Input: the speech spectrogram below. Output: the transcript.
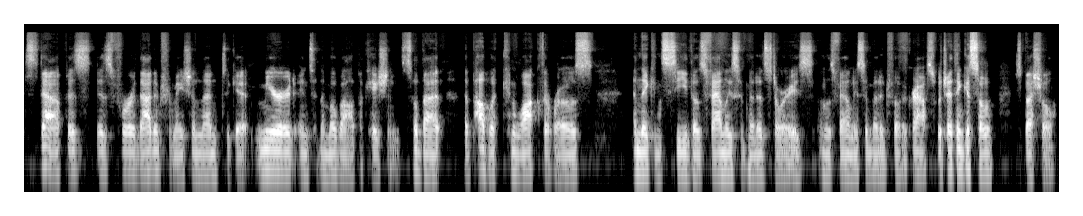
step is is for that information then to get mirrored into the mobile application so that the public can walk the rows and they can see those family submitted stories and those family submitted photographs, which I think is so special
